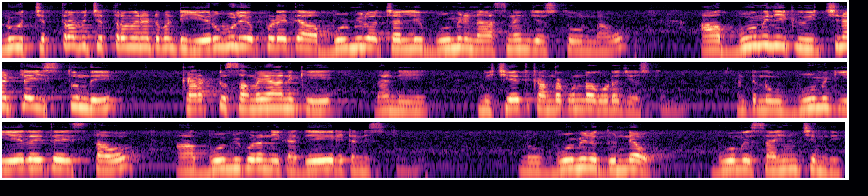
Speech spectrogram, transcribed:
నువ్వు చిత్ర విచిత్రమైనటువంటి ఎరువులు ఎప్పుడైతే ఆ భూమిలో చల్లి భూమిని నాశనం చేస్తూ ఉన్నావో ఆ భూమి నీకు ఇచ్చినట్లే ఇస్తుంది కరెక్ట్ సమయానికి దాన్ని మీ చేతికి అందకుండా కూడా చేస్తుంది. అంటే నువ్వు భూమికి ఏదైతే ఇస్తావో ఆ భూమి కూడా నీకు అదే రిటర్న్ ఇస్తుంది. నువ్వు భూమిని దున్నావు భూమి సహించింది.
